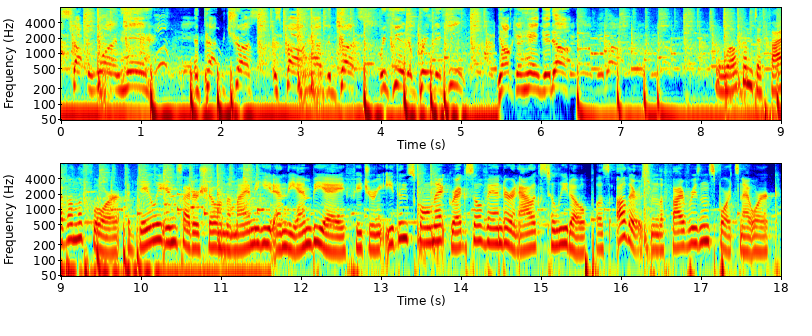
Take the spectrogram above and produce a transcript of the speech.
stop with one hand. And Pat we trust, it's power, have the guts. We're here to bring the heat, y'all can hang it up. Welcome to Five on the Floor, a daily insider show on the Miami Heat and the NBA, featuring Ethan Skolnick, Greg Sylvander, and Alex Toledo, plus others from the Five Reasons Sports Network.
